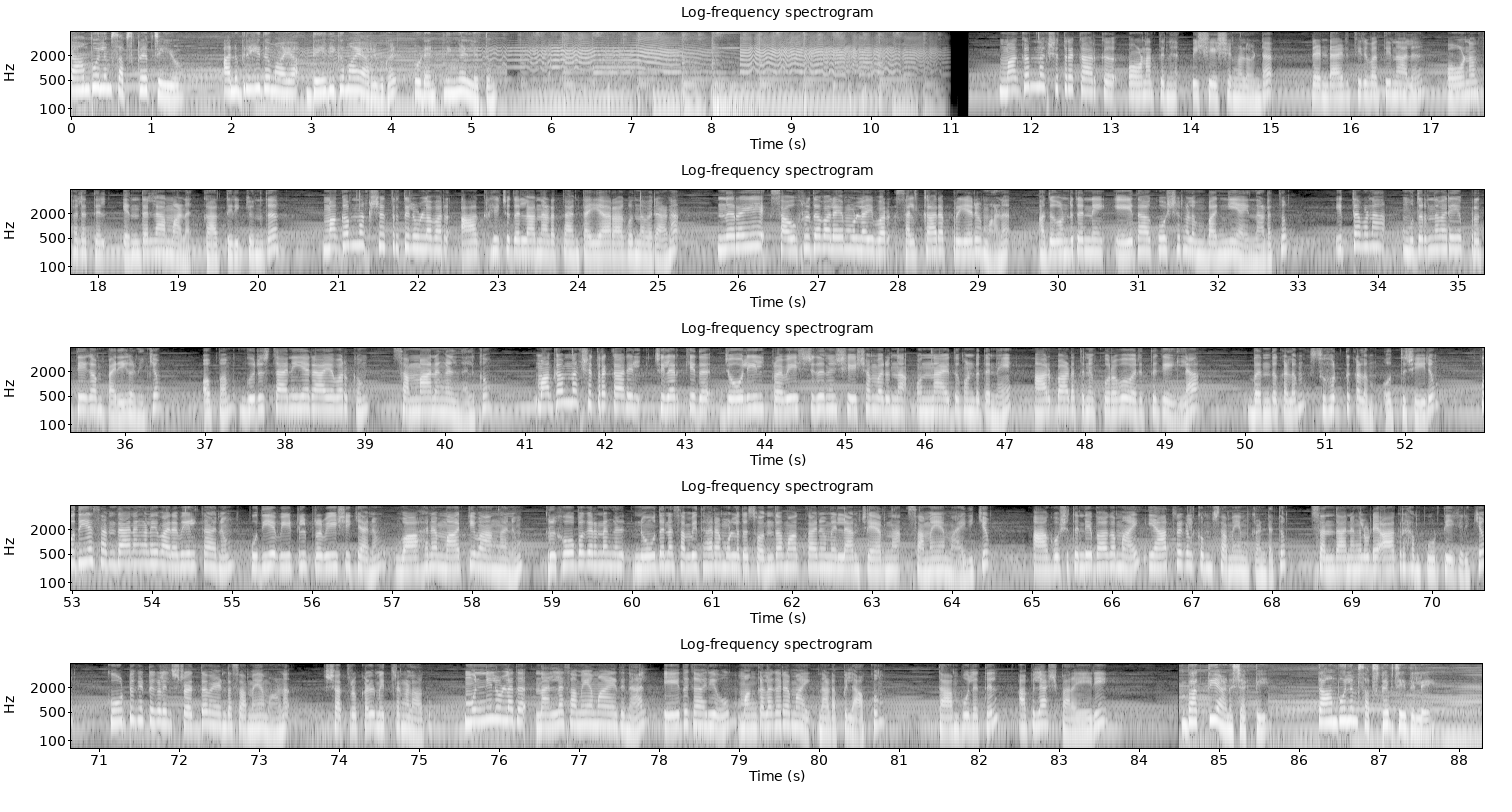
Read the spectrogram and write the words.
താമ്പൂലം subscribe ചെയ്യൂ. അനുഗ്രഹീതമായ ദൈവികമായ അറിവുകൾ ഉടൻ നിങ്ങളിലെത്തും. മകം നക്ഷത്രക്കാർക്ക് ഓണത്തിന് വിശേഷങ്ങളുണ്ട്. രണ്ടായിരത്തി ഇരുപത്തിനാല് ഓണം ഫലത്തിൽ എന്തെല്ലാമാണ് കാത്തിരിക്കുന്നത്? മകം നക്ഷത്രത്തിലുള്ളവർ ആഗ്രഹിച്ചതെല്ലാം നടത്താൻ തയ്യാറാകുന്നവരാണ്. നിറയെ സൗഹൃദ വലയമുള്ള ഇവർ സൽക്കാരപ്രിയരുമാണ്. അതുകൊണ്ട് തന്നെ ഏതാഘോഷങ്ങളും ഭംഗിയായി നടത്തും. ഇത്തവണ മുതിർന്നവരെ പ്രത്യേകം പരിഗണിക്കും. ഒപ്പം ഗുരുസ്ഥാനീയരായവർക്കും സമ്മാനങ്ങൾ നൽകും. മകം നക്ഷത്രക്കാരിൽ ചിലർക്കിത് ജോലിയിൽ പ്രവേശിച്ചതിനു ശേഷം വരുന്ന ഒന്നായതുകൊണ്ട് തന്നെ ആർഭാടത്തിന് കുറവ് വരുത്തുകയില്ല. ബന്ധുക്കളും സുഹൃത്തുക്കളും ഒത്തുചേരും. പുതിയ സന്താനങ്ങളെ വരവേൽക്കാനും പുതിയ വീട്ടിൽ പ്രവേശിക്കാനും വാഹനം മാറ്റി വാങ്ങാനും ഗൃഹോപകരണങ്ങൾ നൂതന സംവിധാനമുള്ളത് സ്വന്തമാക്കാനുമെല്ലാം ചേർന്ന സമയമായിരിക്കും. ആഘോഷത്തിന്റെ ഭാഗമായി യാത്രകൾക്കും സമയം കണ്ടെത്തും. സന്താനങ്ങളുടെ ആഗ്രഹം പൂർത്തീകരിക്കും. കൂട്ടുകെട്ടുകളിൽ ശ്രദ്ധ വേണ്ട സമയമാണ്. ശത്രുക്കൾ മിത്രങ്ങളാകും. മുന്നിലുള്ളത് നല്ല സമയമായതിനാൽ ഏത് കാര്യവും മംഗളകരമായി നടപ്പിലാക്കും. താമ്പൂലത്തിൽ അഭിലാഷ് പറയേരി. ഭക്തിയാണ് ശക്തി. താമ്പൂലം സബ്സ്ക്രൈബ് ചെയ്തില്ലേ?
